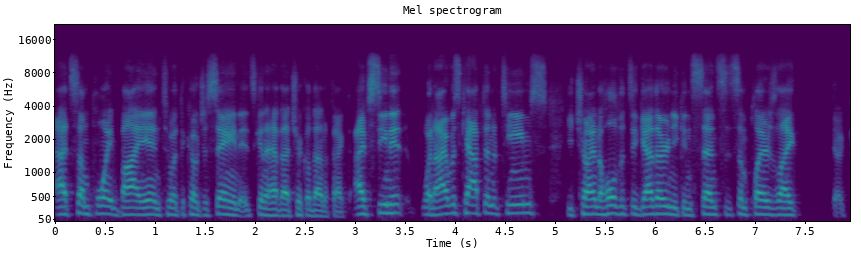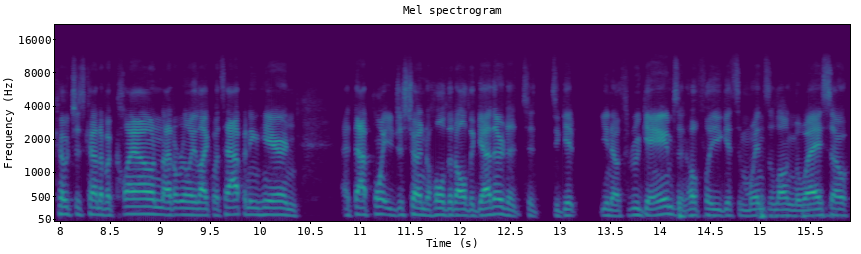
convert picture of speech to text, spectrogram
at some point buy into what the coach is saying, it's going to have that trickle down effect. I've seen it when I was captain of teams. You're trying to hold it together, and you can sense that some players like uh, coach is kind of a clown. I don't really like what's happening here, and at that point, you're just trying to hold it all together to to, to get you know through games, and hopefully you get some wins along the way. So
